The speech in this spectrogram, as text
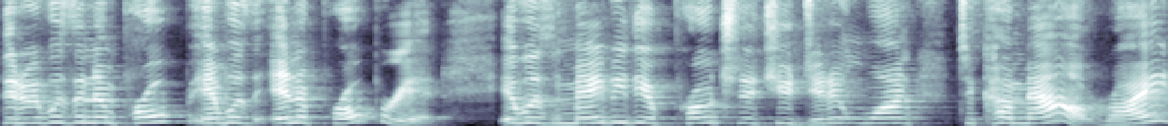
that it was an impro- it was inappropriate. It was maybe the approach that you didn't want to come out right?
